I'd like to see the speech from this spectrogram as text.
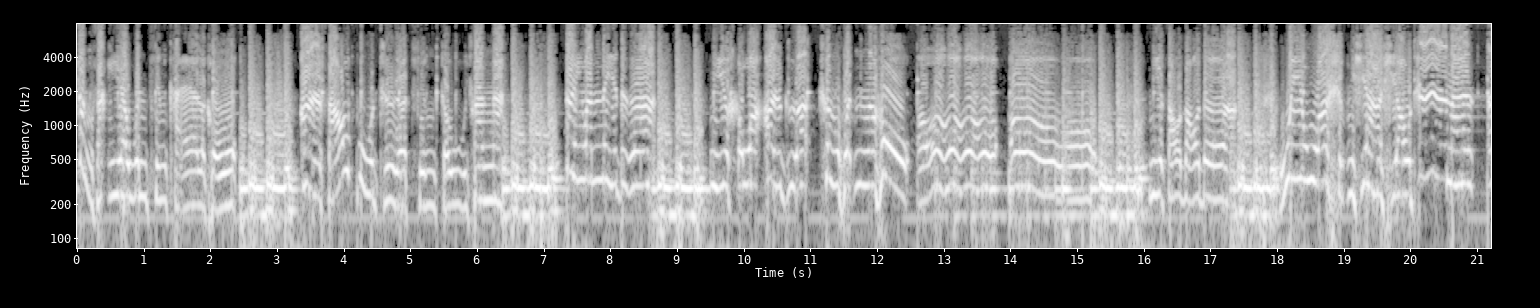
郑三爷闻听开了口，二嫂不知听周全啊。但愿内得你和我二哥成婚后，哦哦哦哦哦，你早早的为我生下小侄男。啊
